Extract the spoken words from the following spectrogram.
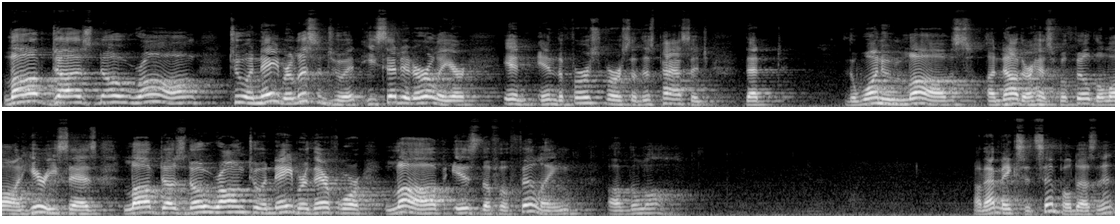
Love does no wrong to a neighbor. Listen to it. He said it earlier in, in the first verse of this passage that the one who loves another has fulfilled the law. And here he says, Love does no wrong to a neighbor, therefore, love is the fulfilling of the law. Now that makes it simple, doesn't it?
